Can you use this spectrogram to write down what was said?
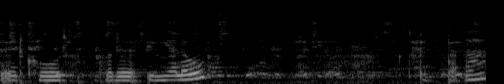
Third code for the yellow. A bit better.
